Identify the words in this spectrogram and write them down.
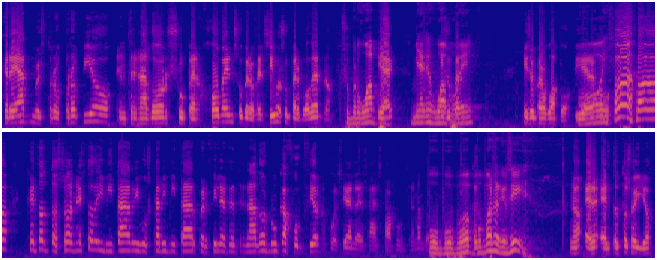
crear nuestro propio entrenador súper joven, súper ofensivo, súper moderno. Súper guapo. Mira qué guapo, eh. Y súper guapo. Y era como, qué tontos son. Esto de imitar y buscar imitar perfiles de entrenador nunca funciona. Pues ya les ha estado funcionando. Pues va a ser que sí. No, el, tonto soy yo.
